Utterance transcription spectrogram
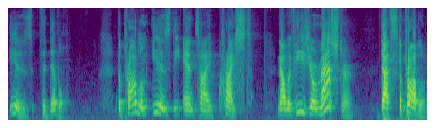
is the devil. The problem is the Antichrist. Now, if he's your master, that's the problem.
